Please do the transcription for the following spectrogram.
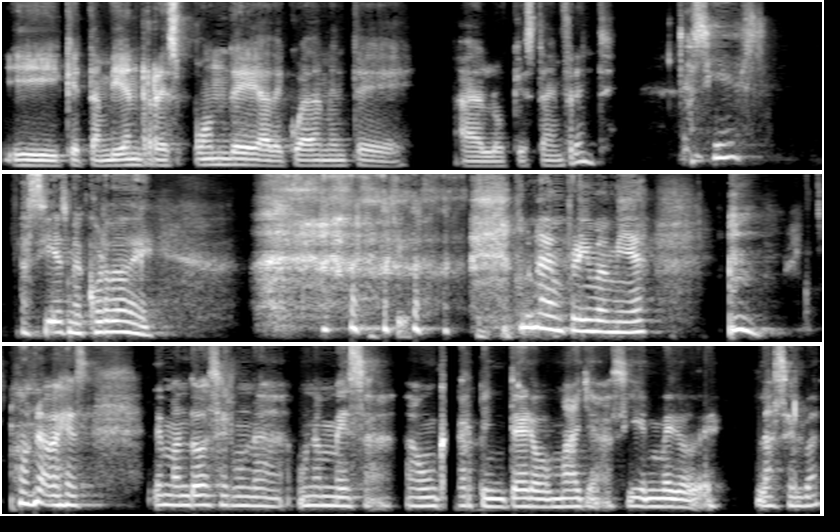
y que también responde adecuadamente a lo que está enfrente. Así es, así es, me acuerdo de una prima mía una vez le mandó a hacer una, una mesa a un carpintero maya, así en medio de la selva.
